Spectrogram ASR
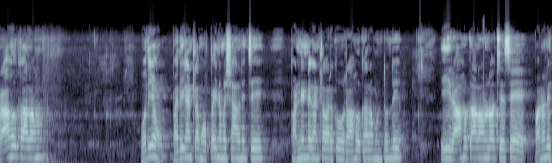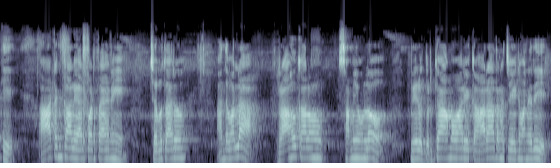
రాహుకాలం ఉదయం పది గంటల ముప్పై నిమిషాల నుంచి పన్నెండు గంటల వరకు రాహుకాలం ఉంటుంది. ఈ రాహుకాలంలో చేసే పనులకి ఆటంకాలు ఏర్పడతాయని చెబుతారు. అందువల్ల రాహుకాలం సమయంలో మీరు దుర్గా అమ్మవారి యొక్క ఆరాధన చేయడం అనేది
